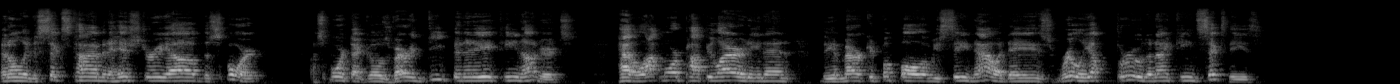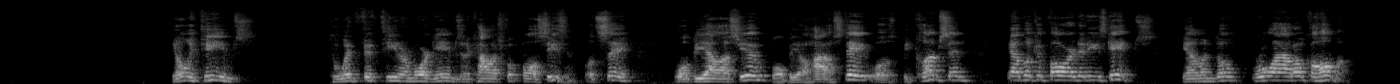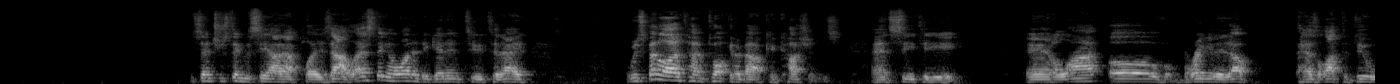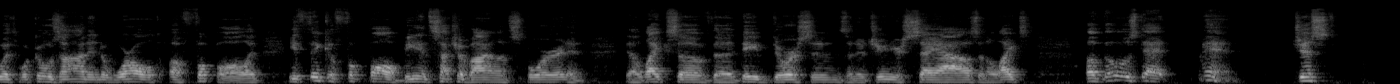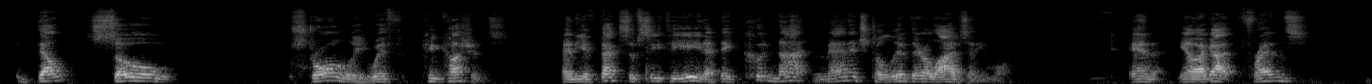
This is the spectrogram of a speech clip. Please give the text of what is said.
and only the sixth time in the history of the sport, a sport that goes very deep into the 1800s, had a lot more popularity than the American football that we see nowadays, really up through the 1960s. The only teams to win 15 or more games in a college football season. Let's see. Will be LSU? We'll be Ohio State? We'll be Clemson? Yeah, I'm looking forward to these games. You know, and don't rule out Oklahoma. It's interesting to see how that plays out. Last thing I wanted to get into today, we spent a lot of time talking about concussions and CTE. And a lot of bringing it up has a lot to do with what goes on in the world of football. And you think of football being such a violent sport and the likes of the Dave Duersons and the Junior Seaus and the likes of those that, man, just dealt so strongly with concussions and the effects of CTE that they could not manage to live their lives anymore. And, you know, I got friends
